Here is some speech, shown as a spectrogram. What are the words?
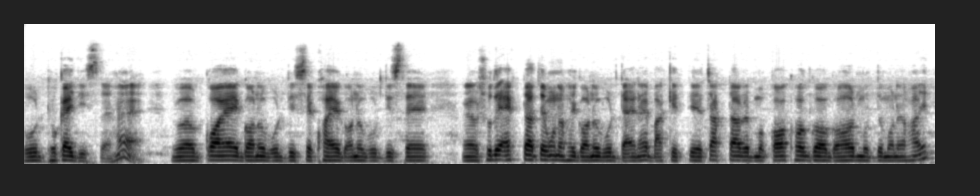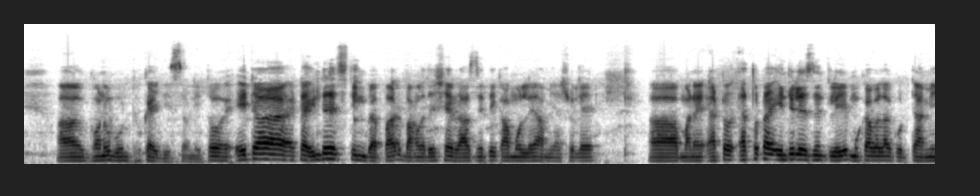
ভোট ঢোকাই দিচ্ছে হ্যাঁ? কয়ে গণভোট দিচ্ছে, ক্ষয়ে গণভোট দিচ্ছে শুধু একটাতে মনে হয় গণভোট দেয় না বাকি চারটার ক, খ, গ, গহর মধ্যে মনে হয় গণভোট ঢুকাই দিচ্ছে উনি। তো এটা একটা ইন্টারেস্টিং ব্যাপার, বাংলাদেশের রাজনৈতিক আমলে আমি আসলে মানে এত এতটা ইন্টেলিজেন্টলি মোকাবেলা করতে আমি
